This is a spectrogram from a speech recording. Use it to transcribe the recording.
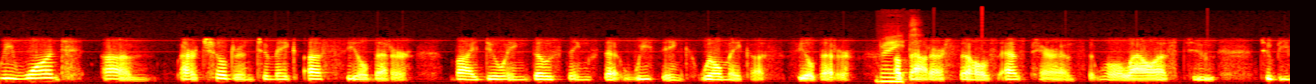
we want um, our children to make us feel better by doing those things that we think will make us feel better Right. about ourselves as parents will allow us to to be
